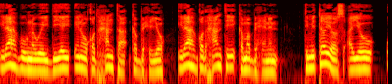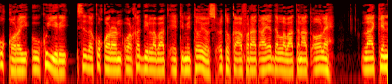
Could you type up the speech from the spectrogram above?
Ilaah buuna weyddiiyey inuu qodxanta ka bixiyo. Ilaah qodxantii kama bixinin timoteyos ayuu u qoray uu ku yidhi sida ku qoran warqaddii labaad ee timoteyos cutubka afaraad aayadda labaatanaad oo leh laakiin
